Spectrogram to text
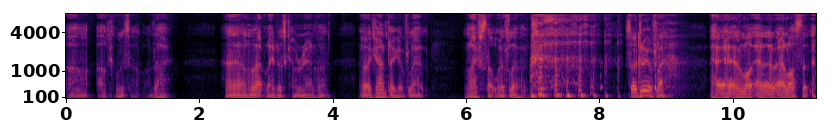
I'll, I'll kill myself. I'll die. And a lap later, I was coming around. I thought, oh, I can't take it flat. Life's not worth living. so I took it flat, and I lost it.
